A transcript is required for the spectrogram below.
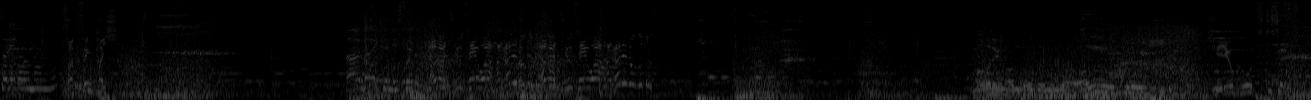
それがお前よ作戦開始あがいてみせる我が忠誠は鋼のこと我が忠誠は鋼のことし我が望むは暗黒の入りで気力を尽くせ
